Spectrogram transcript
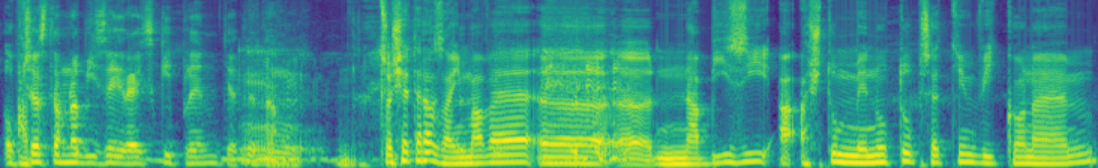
Občas a... tam nabízejí rajský plyn, jděte tam. Mm. Což je teda zajímavé, eh, eh, nabízí a až tu minutu před tím výkonem,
